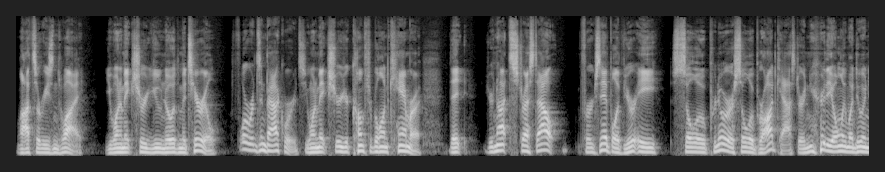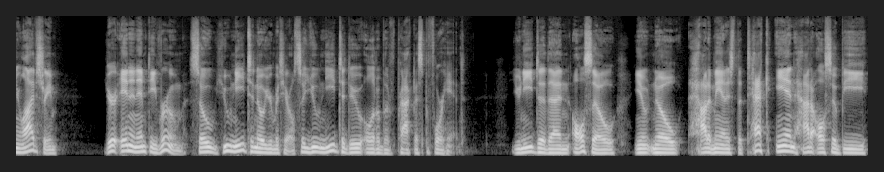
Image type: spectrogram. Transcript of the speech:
lots of reasons why. You want to make sure you know the material forwards and backwards. You want to make sure you're comfortable on camera, that you're not stressed out. For example, if you're a solopreneur or solo broadcaster and you're the only one doing your live stream, you're in an empty room. So you need to know your material. So you need to do a little bit of practice beforehand. You need to then also, you know, know how to manage the tech and how to also be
